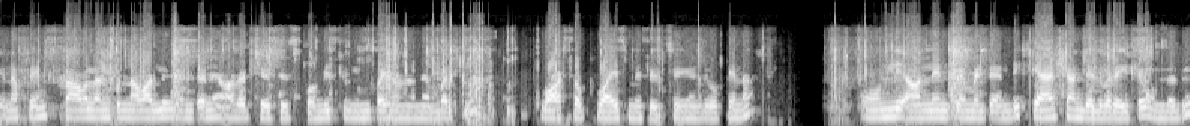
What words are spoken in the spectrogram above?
ఓకేనా ఫ్రెండ్స్? కావాలనుకున్న వాళ్ళు వెంటనే ఆర్డర్ చేసేసుకోండి. స్క్రీన్ పైన ఉన్న నెంబర్కి వాట్సాప్ వాయిస్ మెసేజ్ చేయండి ఓకేనా? ఓన్లీ ఆన్లైన్ పేమెంట్ అండి. క్యాష్ ఆన్ డెలివరీ అయితే ఉండదు.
